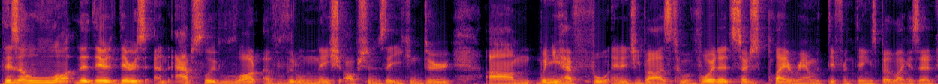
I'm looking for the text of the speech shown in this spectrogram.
There's a lot that there, there is an absolute lot of little niche options that you can do um, when you have full energy bars to avoid it. So just play around with different things. But like I said,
